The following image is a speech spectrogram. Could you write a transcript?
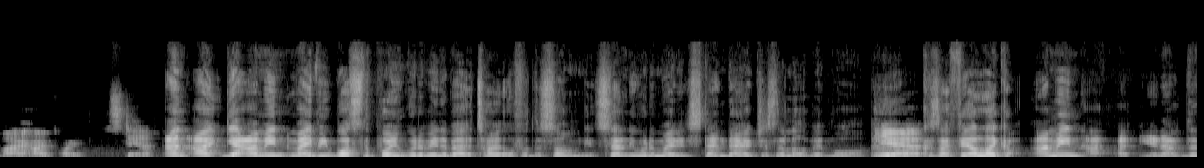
my high point stand And I yeah, I mean maybe what's the point would have been a better title for the song. It certainly would have made it stand out just a little bit more. Yeah. because I feel like I mean I- you know the,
